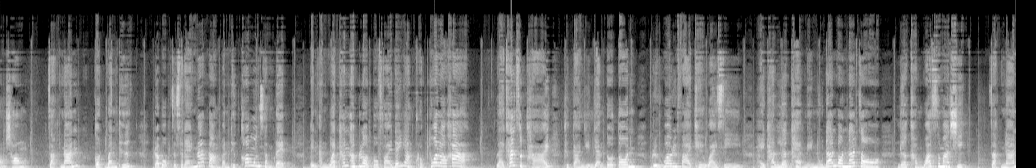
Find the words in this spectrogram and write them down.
2 ช่อง จากนั้นกดบันทึก ระบบจะแสดงหน้าต่างบันทึกข้อมูลสำเร็จ เป็นอันว่าท่านอัปโหลดโปรไฟล์ได้อย่างครบถ้วนแล้วค่ะ และขั้นสุดท้ายคือการยืนยันตัวตน หรือ Verify KYC ให้ท่านเลือกแถบเมนูด้านบนหน้าจอ เลือกคำว่าสมาชิก จากนั้น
